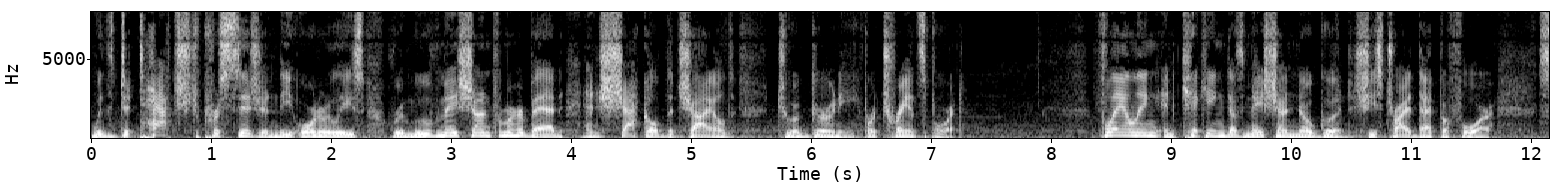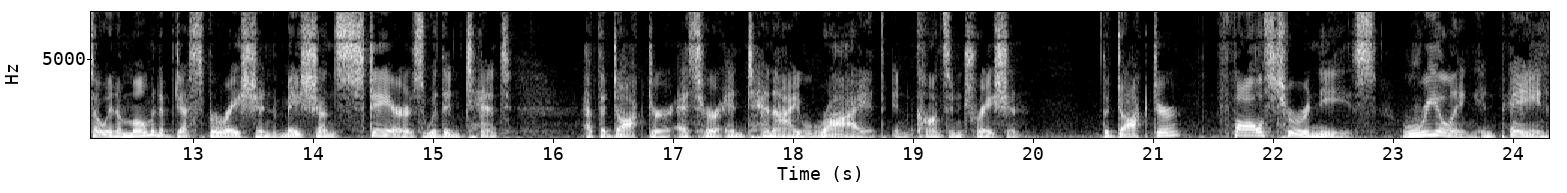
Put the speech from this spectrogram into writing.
With detached precision, the orderlies remove Meishun from her bed and shackled the child to a gurney for transport. Flailing and kicking does Meishun no good. She's tried that before. So, in a moment of desperation, Meishun stares with intent at the doctor as her antennae writhe in concentration. The doctor falls to her knees, reeling in pain,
